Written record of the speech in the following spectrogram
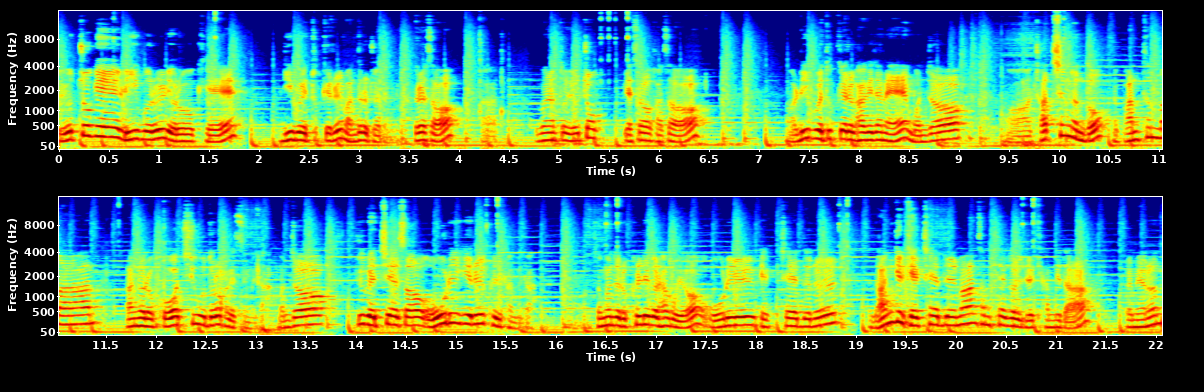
이쪽의 리브를 이렇게 리브의 두께를 만들어 줘야 됩니다. 그래서 자, 이번엔 또 이쪽에서 가서 어, 리브의 두께를 가기 전에 먼저 어, 좌측면도 반틈만 남겨놓고 지우도록 하겠습니다. 먼저 뷰 배치에서 오리기를 클릭합니다. 어, 정면으로 클릭을 하고요. 오릴 객체들을 남길 객체들만 선택을 이렇게 합니다. 그러면은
